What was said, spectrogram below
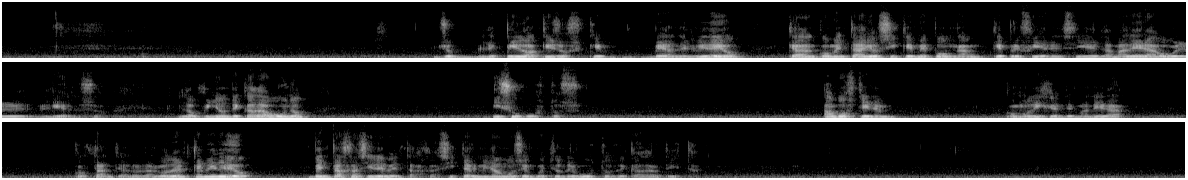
Yo les pido a aquellos que vean el video que hagan comentarios y que me pongan qué prefieren, si es la madera o el lienzo. La opinión de cada uno y sus gustos. Ambos tienen, como dije de manera constante a lo largo de este video, ventajas y desventajas. Y terminamos en cuestión de gustos de cada artista.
